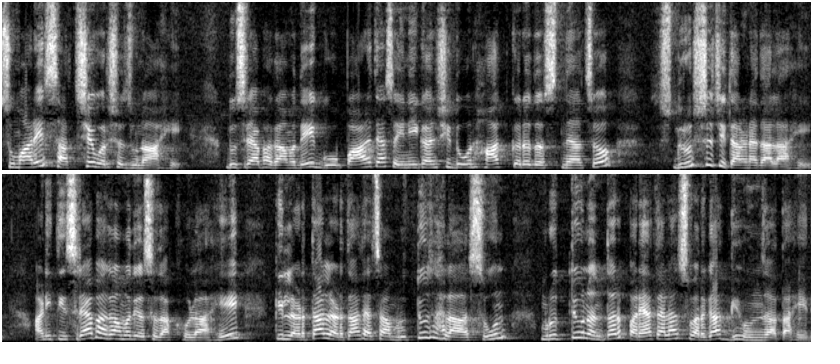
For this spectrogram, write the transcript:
सुमारे सातशे वर्ष जुना आहे. दुसऱ्या भागामध्ये गोपाळ त्या सैनिकांशी दोन हात करत असण्याचं दृश्य चितारण्यात आलं आहे. आणि तिसऱ्या भागामध्ये असं दाखवलं आहे की लढता लढता त्याचा मृत्यू झाला असून मृत्यूनंतर पर्या त्याला स्वर्गात घेऊन जात आहेत.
